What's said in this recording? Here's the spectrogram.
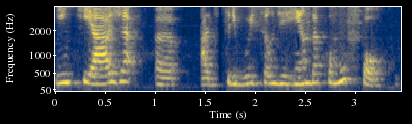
em que haja uh, a distribuição de renda como foco.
